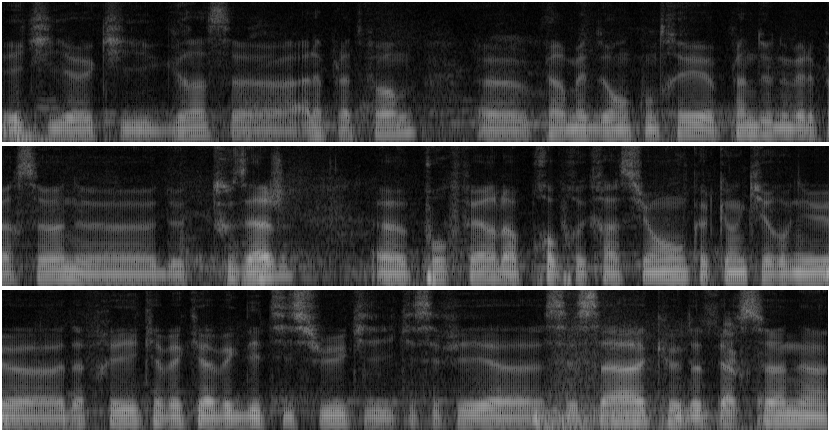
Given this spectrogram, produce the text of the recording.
et qui, grâce à la plateforme, permettent de rencontrer plein de nouvelles personnes de tous âges pour faire leur propre création. Quelqu'un qui est revenu euh, d'Afrique avec, avec des tissus, qui, qui s'est fait euh, ses sacs, d'autres personnes euh,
